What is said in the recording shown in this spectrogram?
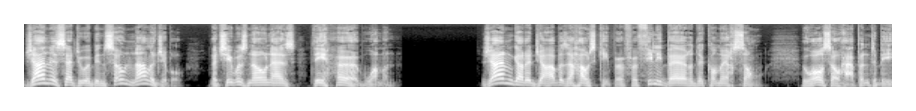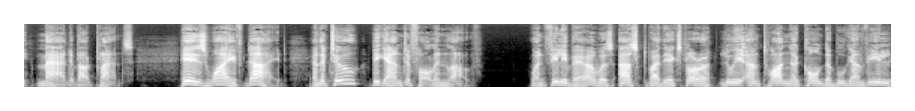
Jeanne is said to have been so knowledgeable that she was known as the Herb Woman. Jeanne got a job as a housekeeper for Philibert de Commerson, who also happened to be mad about plants. His wife died, and the two began to fall in love. When Philibert was asked by the explorer Louis Antoine Comte de Bougainville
